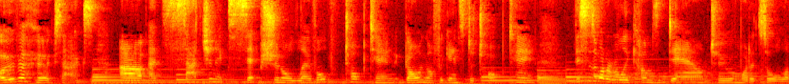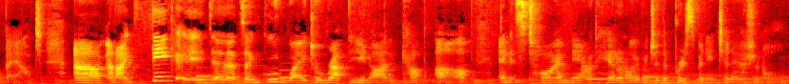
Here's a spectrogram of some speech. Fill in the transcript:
over Hurkacz um, at such an exceptional level, top 10, going off against a top 10. This is what it really comes down to and what it's all about. Um, and I think it, that's a good way to wrap the United Cup up. And it's time now to head on over to the Brisbane International.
